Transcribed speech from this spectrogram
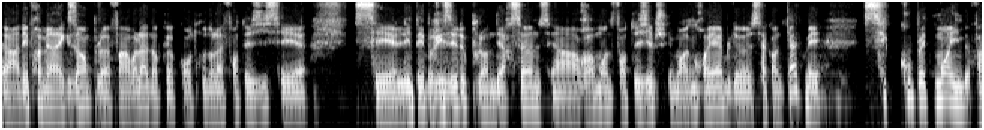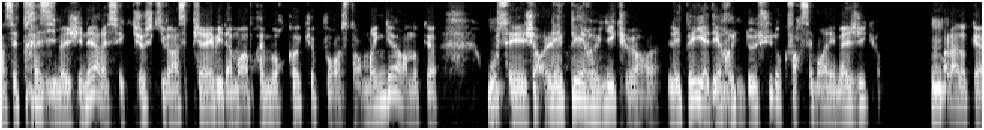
un des premiers exemples, enfin voilà, donc euh, qu'on trouve dans la fantasy, c'est c'est l'épée brisée de Poul Anderson. C'est un roman de fantasy absolument Mhm. incroyable de 54, mais c'est complètement, enfin c'est très imaginaire et c'est quelque chose qui va inspirer évidemment après Moorcock pour Stormbringer. Donc où c'est genre l'épée runique, genre l'épée il y a des runes dessus, donc forcément elle est magique. Mhm. Voilà, donc, euh,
